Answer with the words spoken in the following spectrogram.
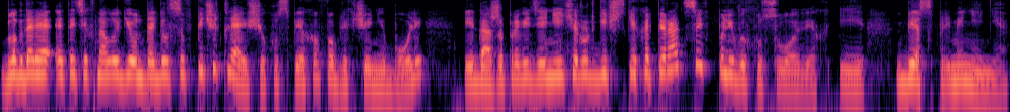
Благодаря этой технологии он добился впечатляющих успехов в облегчении боли и даже проведении хирургических операций в полевых условиях и без применения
